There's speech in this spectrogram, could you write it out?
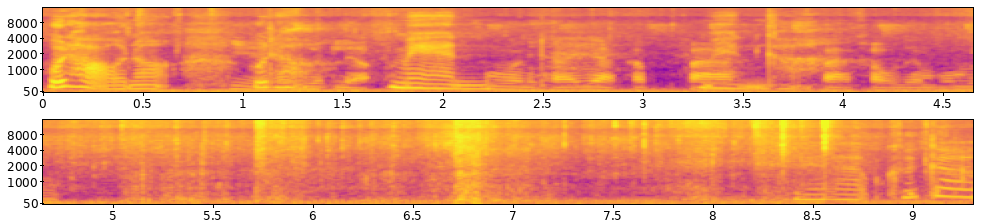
ผู้เฒ่าเนาะที่ผู้เฒ่ามืดแล้วแมนพวกนี้หายากครับปลาแมนค่ะปลาเขาเรืองพวกนี้แบบคือเก่า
